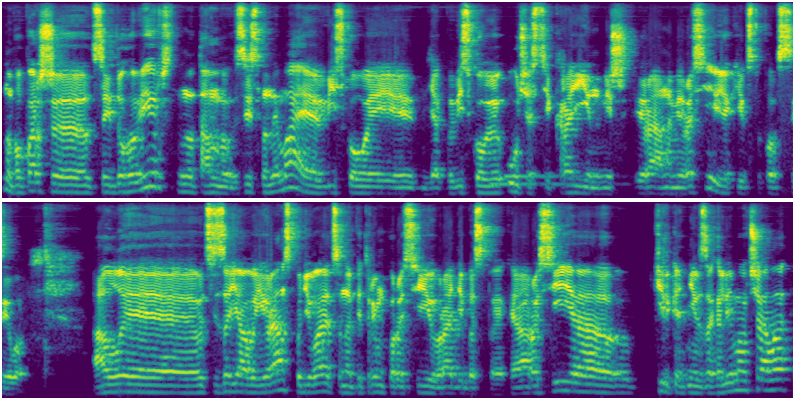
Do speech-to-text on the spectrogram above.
ну по-перше, цей договір, ну там, звісно, немає військової, якби військової участі країн між Іраном і Росією, який вступив в силу. Але ці заяви Іран сподіваються на підтримку Росії в Раді безпеки. А Росія кілька днів взагалі мовчала.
